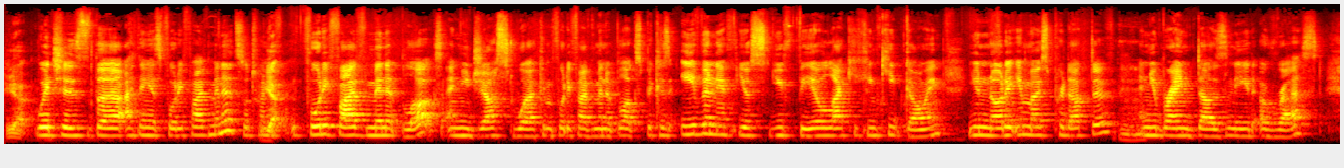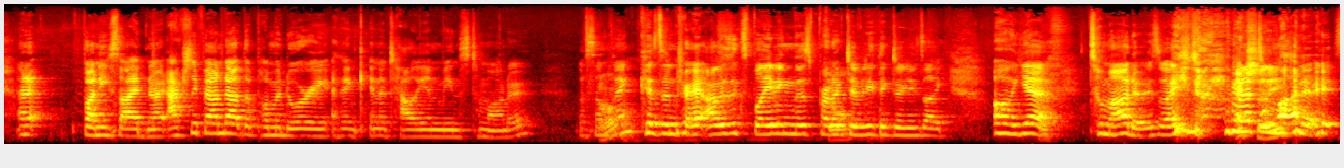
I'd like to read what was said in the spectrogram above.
Yeah. which is the i think it's 45 minutes or 20 Yeah. 45 minute blocks and you just work in 45 minute blocks because even if you you feel like you can keep going you're not at your most productive mm-hmm. and your brain does need a rest. And a funny side note I actually found out that pomodori i think in italian means tomato or something. Oh. Because Andrea I was explaining this productivity thing to him he's like oh yeah tomatoes why are you talking about Actually- tomatoes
